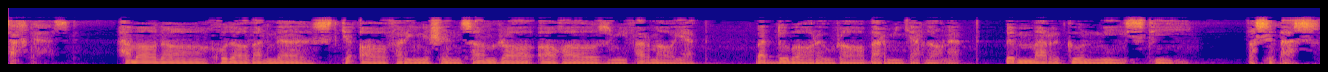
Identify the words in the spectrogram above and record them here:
سخت است. همانا خداوند است که آفرینش انسان را آغاز می‌فرماید و دوباره او را برمیگرداند. به مرگ و نیستی و سپس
